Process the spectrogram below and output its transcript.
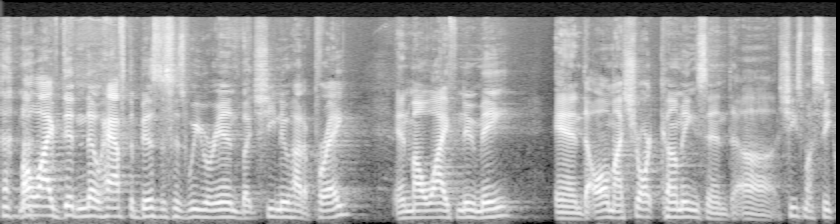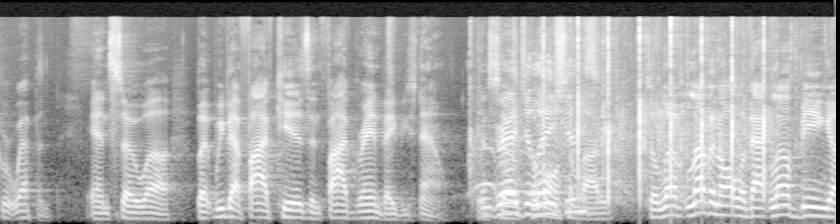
My wife didn't know half the businesses we were in, but she knew how to pray. And my wife knew me and all my shortcomings, and uh, she's my secret weapon. And so, uh, but we've got five kids and five grandbabies now. And so, come on, Congratulations. somebody. So love, loving all of that. Love being a,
